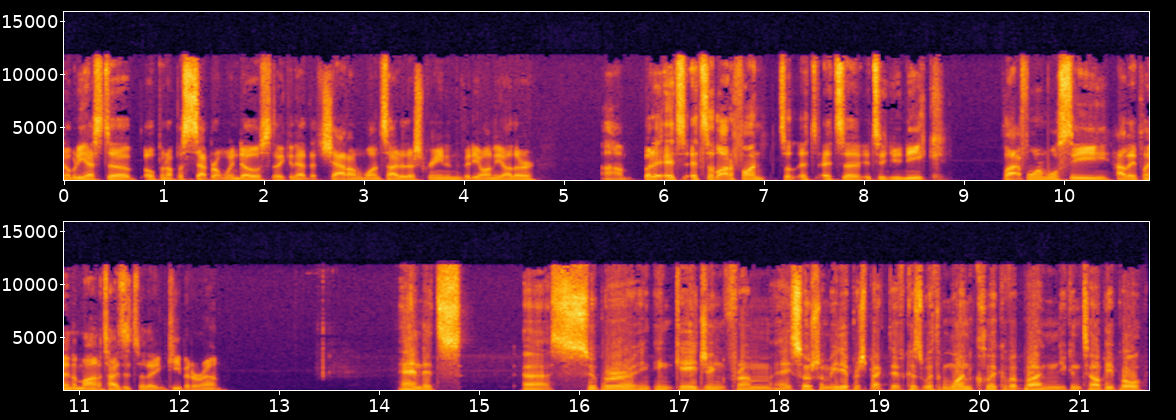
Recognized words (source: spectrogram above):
Nobody has to open up a separate window so they can have the chat on one side of their screen and the video on the other. Um, but it, it's it's a lot of fun. So it's it's a it's a unique platform. We'll see how they plan to monetize it so they can keep it around. And it's uh, super engaging from a social media perspective because with one click of a button, you can tell people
